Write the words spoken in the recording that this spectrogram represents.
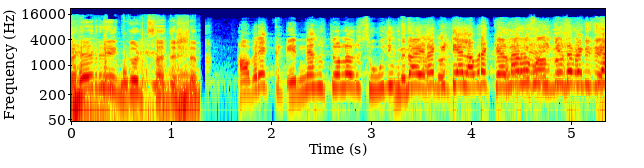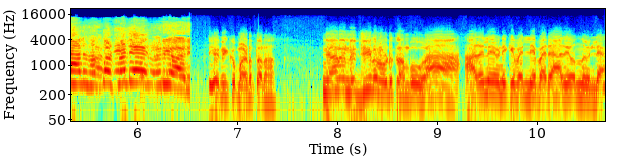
വെരി ഗുഡ് സജഷൻ അവരെ എന്നെ കുറിച്ചുള്ള ഒരു സൂചി ഇടം കിട്ടിയാൽ അവിടെ കിണർ എനിക്ക് മടുത്തടാ. ഞാൻ എന്റെ ജീവൻ കൊടുക്കാൻ പോകും ആ അതിൽ എനിക്ക് വലിയ പരാതി ഒന്നുമില്ല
